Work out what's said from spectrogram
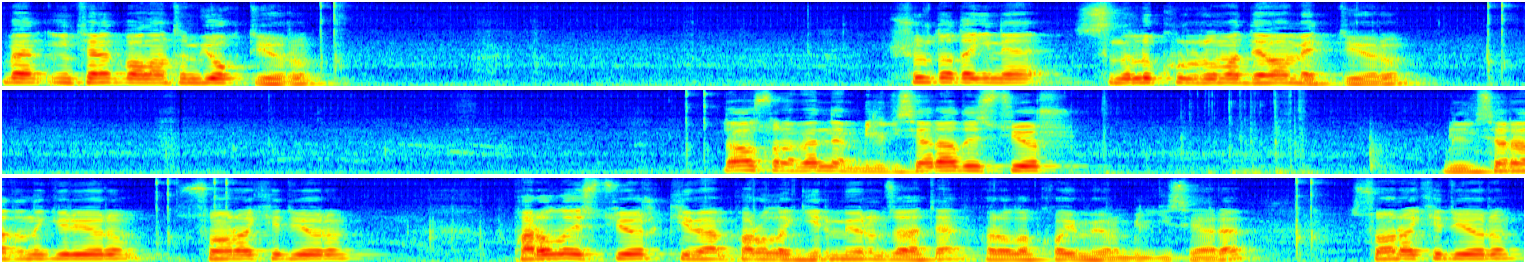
Ben internet bağlantım yok diyorum. Şurada da yine sınırlı kuruluma devam et diyorum. Daha sonra benden bilgisayar adı istiyor. Bilgisayar adını giriyorum. Sonraki diyorum. Parola istiyor ki ben parola girmiyorum zaten. Parola koymuyorum bilgisayara. Sonraki diyorum.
